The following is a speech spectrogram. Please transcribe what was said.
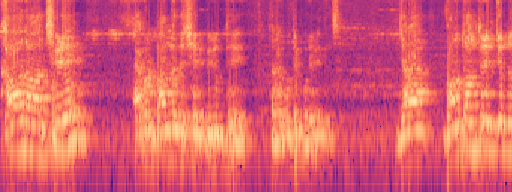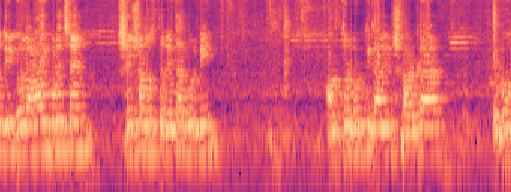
খাওয়া দাওয়া ছেড়ে এখন বাংলাদেশের বিরুদ্ধে তারা উঠে পড়ে লেগেছে। যারা গণতন্ত্রের জন্য দীর্ঘ লড়াই করেছেন, সেই সমস্ত নেতাকর্মী অন্তর্বর্তীকালীন সরকার এবং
